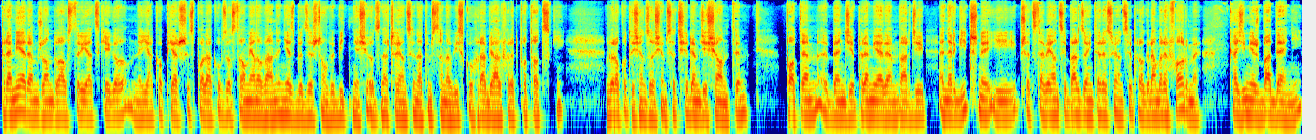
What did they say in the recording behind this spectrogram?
Premierem rządu austriackiego jako pierwszy z Polaków został mianowany niezbyt zresztą wybitnie się odznaczający na tym stanowisku hrabia Alfred Potocki w roku 1870. Potem będzie premierem bardziej energiczny i przedstawiający bardzo interesujący program reformy Kazimierz Badeni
